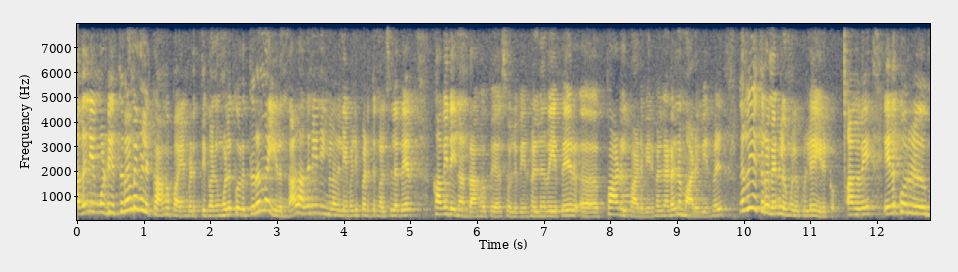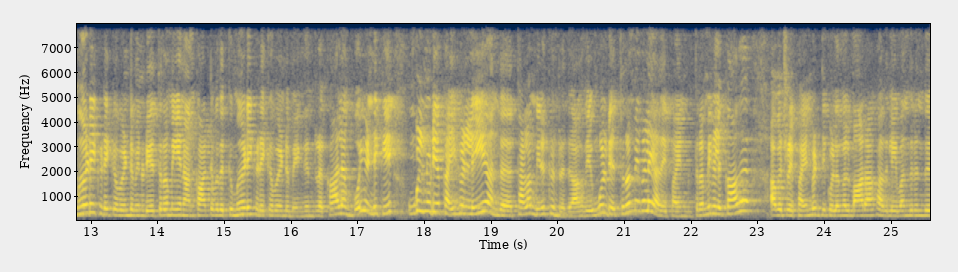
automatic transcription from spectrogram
அதனை உங்களுடைய திறமைகளுக்காக பயன்படுத்துங்கள். உங்களுக்கு ஒரு திறமை இருந்தால் அதனை நீங்கள் அதில் வெளிப்படுத்துங்கள். சில பேர் கவிதை நன்றாக சொல்லுவீர்கள் நிறைய பேர் பாடல் பாடுவீர்கள் நடனம் ஆடுவீர்கள் நிறைய திறமைகள் உங்களுக்குள்ளே இருக்கும். ஆகவே எனக்கு ஒரு மேடை கிடைக்க வேண்டும் என்னுடைய திறமையை நான் காட்டுவதற்கு மேடை கிடைக்க வேண்டும் என்கின்ற காலம் போய் இன்றைக்கு உங்களுடைய கைகளிலேயே அந்த தளம் இருக்கின்றது. ஆகவே உங்களுடைய திறமைகளை அதை பயன் திறமைகளுக்காக அவற்றை பயன்படுத்திக் கொள்ளுங்கள். மாறாக அதிலே வந்திருந்து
